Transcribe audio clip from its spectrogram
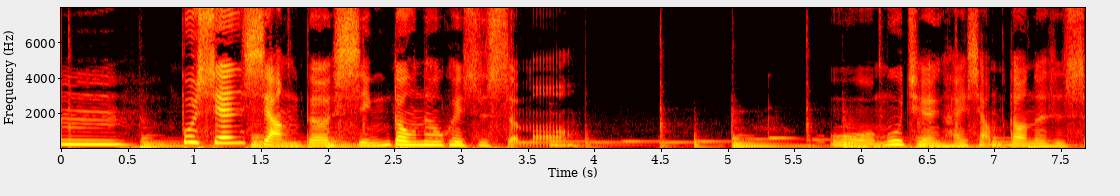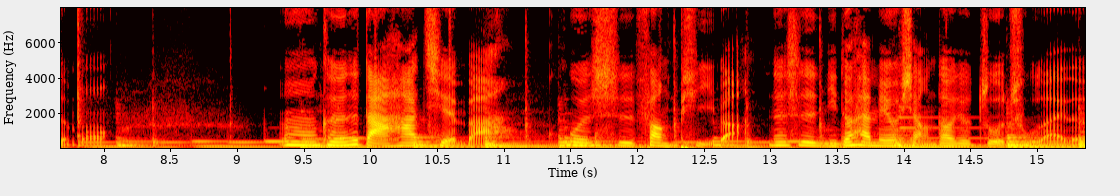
嗯，不先想的行动，那会是什么？我目前还想不到那是什么。嗯，可能是打哈欠吧，或者是放屁吧。那是你都还没有想到就做出来的，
